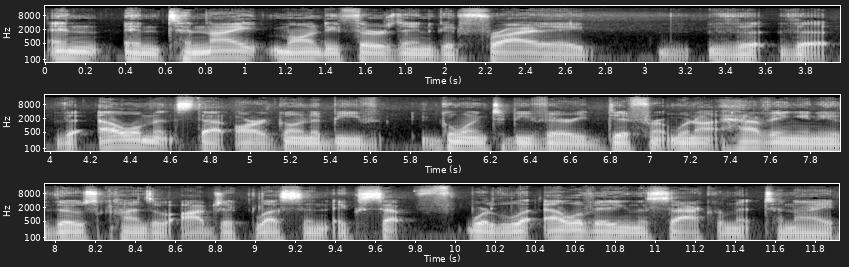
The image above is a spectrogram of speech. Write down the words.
and and tonight, Maundy, Thursday, and Good Friday, the the the elements that are going to be going to be very different. We're not having any of those kinds of object lesson, except we're elevating the sacrament tonight,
